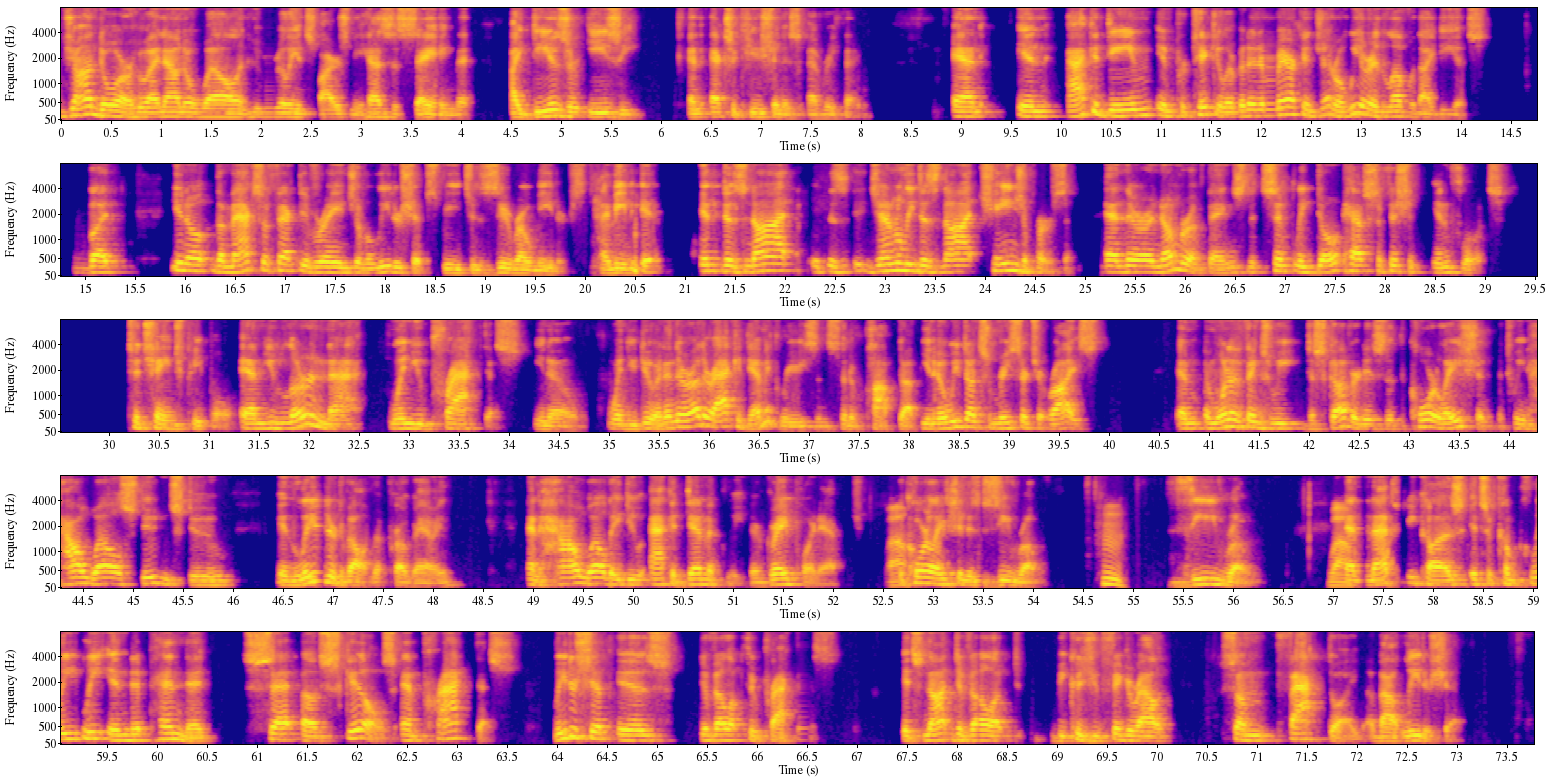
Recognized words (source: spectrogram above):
John Doerr, who I now know well and who really inspires me, has this saying that ideas are easy and execution is everything. And in academe in particular, but in America in general, we are in love with ideas. But you know, the max effective range of a leadership speech is zero meters. I mean, it it does not it, does, it generally does not change a person. And there are a number of things that simply don't have sufficient influence to change people. And you learn that when you practice, you know, when you do it. And there are other academic reasons that have popped up. You know, we've done some research at Rice. And, and one of the things we discovered is that the correlation between how well students do in leader development programming and how well they do academically, their grade point average, wow. the correlation is zero. Hmm. Zero. Wow. And that's because it's a completely independent set of skills and practice. Leadership is developed through practice. It's not developed because you figure out some factoid about leadership.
